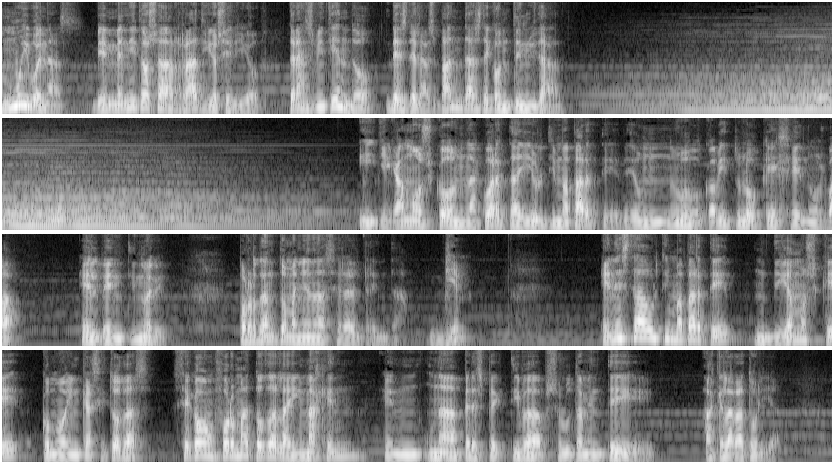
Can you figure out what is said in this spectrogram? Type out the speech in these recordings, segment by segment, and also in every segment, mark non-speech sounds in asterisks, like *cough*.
Muy buenas, bienvenidos a Radio Sirio, transmitiendo desde las bandas de continuidad. Y llegamos con la cuarta y última parte de un nuevo capítulo que se nos va, el 29. Por lo tanto, mañana será el 30. Bien. En esta última parte, digamos que, como en casi todas, se conforma toda la imagen en una perspectiva absolutamente aclaratoria,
